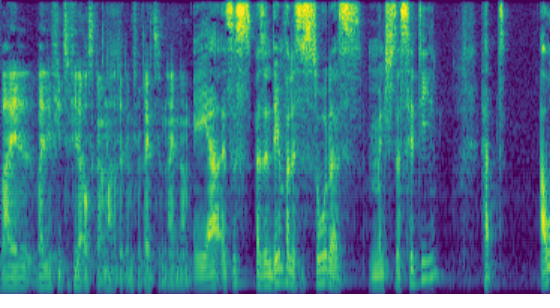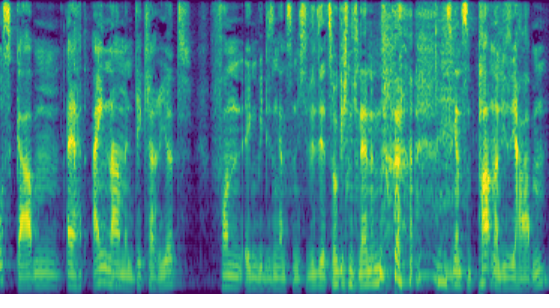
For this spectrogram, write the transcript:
weil, weil ihr viel zu viele Ausgaben hattet im Vergleich zu den Einnahmen. Ja, es ist, also in dem Fall ist es so, dass Manchester City hat Ausgaben, er hat Einnahmen deklariert von irgendwie diesen ganzen, ich will sie jetzt wirklich nicht nennen, diesen ganzen Partnern, die sie haben.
